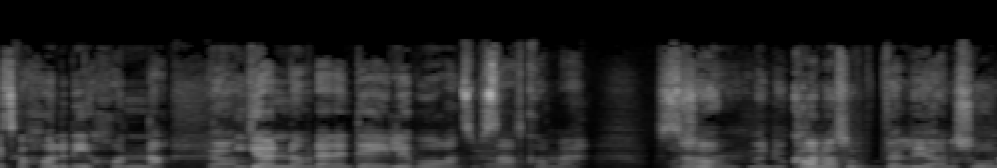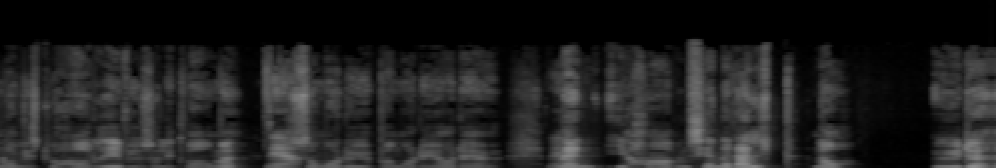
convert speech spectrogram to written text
vi skal holde det i hånda Ja. gjennom denne deilige våren som snart kommer. Så, Så, men du kan altså veldig gjerne så nå hvis du har drivhus og litt varme, Ja. så må du på en måte gjøre det òg. Men i haven generelt nå, ute,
